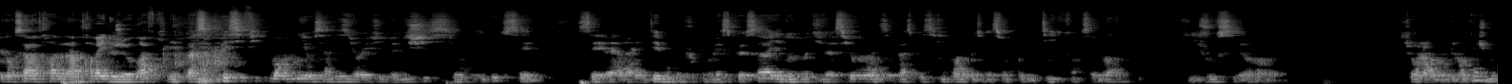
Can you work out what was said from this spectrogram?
Et donc c'est un, tra un, travail de géographe qui n'est pas spécifiquement mis au service du régime de Vichy, si on vous écoute, c'est la réalité beaucoup plus complexe que ça, il y a d'autres motivations, et c'est pas spécifiquement des motivations politiques, forcément, qui jouent sur, sur l'engagement.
